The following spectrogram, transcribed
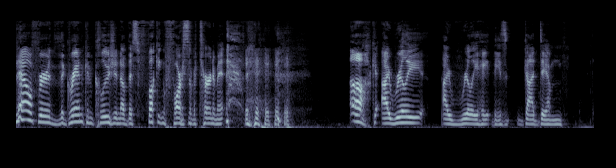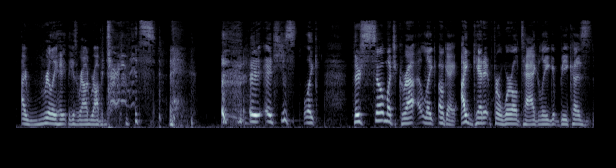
now for the grand conclusion of this fucking farce of a tournament. oh, I really, I really hate these goddamn. I really hate these round robin tournaments. it, it's just like there's so much gra- like okay i get it for world tag league because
